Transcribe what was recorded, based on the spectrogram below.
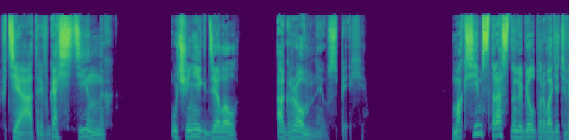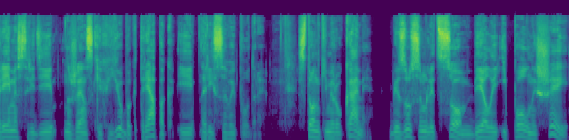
в театре, в гостиных. Ученик делал огромные успехи. Максим страстно любил проводить время среди женских юбок, тряпок и рисовой пудры. С тонкими руками, безусым лицом, белой и полной шеей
